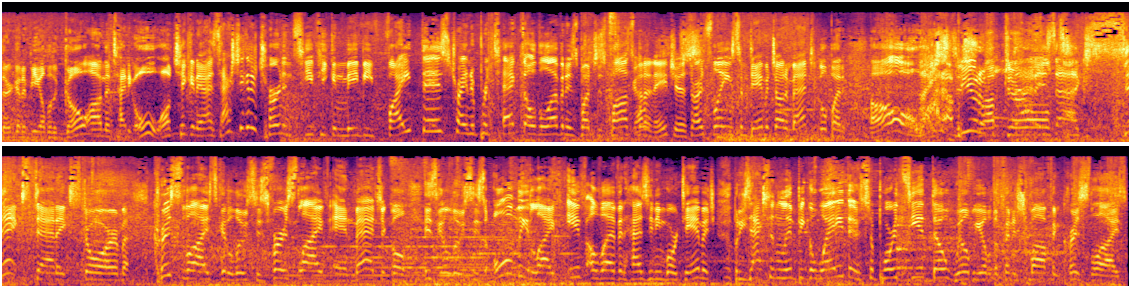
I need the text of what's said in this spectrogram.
They're going to be able to go on the Tiny. Oh, Old Chicken is actually going to turn and see if he can maybe fight this, trying to protect Old 11 as much as possible. Got an Aegis. Starts laying some damage on a Magical, but oh, Nice what a beautiful disruptor that is sick static storm. Crystallis going to lose his first life, and Magical is going to lose his only life if 11 has any more damage. But he's actually limping away. The support see it though, will be able to finish him off, and Crystallis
